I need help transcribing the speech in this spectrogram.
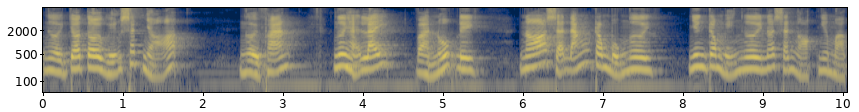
người cho tôi quyển sách nhỏ. Người phán, ngươi hãy lấy và nuốt đi. Nó sẽ đắng trong bụng ngươi, nhưng trong miệng ngươi nó sẽ ngọt như mật.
